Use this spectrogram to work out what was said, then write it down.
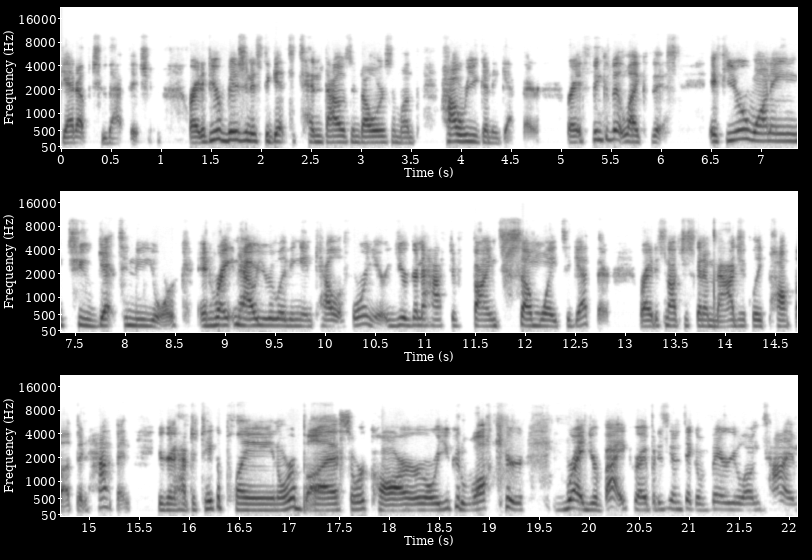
get up to that vision, right? If your vision is to get to $10,000 a month, how are you going to get there? Right? Think of it like this if you're wanting to get to New York and right now you're living in California, you're going to have to find some way to get there, right? It's not just going to magically pop up and happen. You're going to have to take a plane or a bus or a car, or you could walk your ride your bike, right? But it's going to take a very long time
